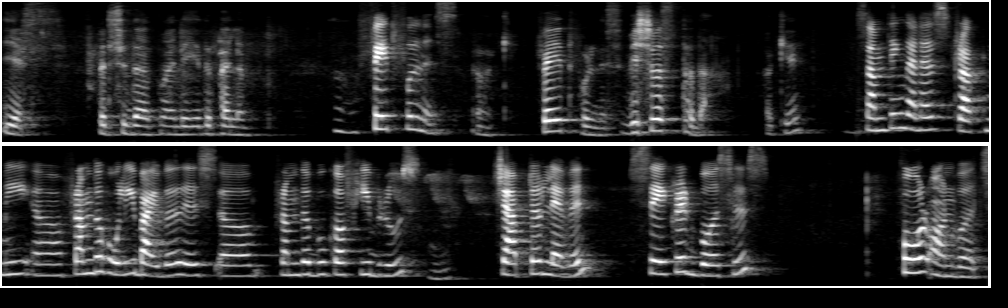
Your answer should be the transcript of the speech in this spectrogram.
യെസ് പരിശുദ്ധാത്മാവിൻ്റെ ഏത് ഫലം faithfulness. ഓക്കെ ഫെയ്ത്ത്ഫുൾനെസ് വിശ്വസ്തത okay Something that has struck me uh, from the Holy Bible is uh, from the book of Hebrews, chapter 11, sacred verses 4 onwards.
